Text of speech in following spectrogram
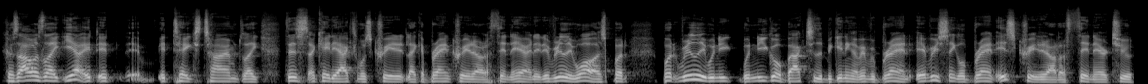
because I was like, yeah, it, it it takes time. To, like this Arcadia Active was created like a brand created out of thin air, and it, it really was. But but really, when you when you go back to the beginning of every brand, every single brand is created out of thin air too.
